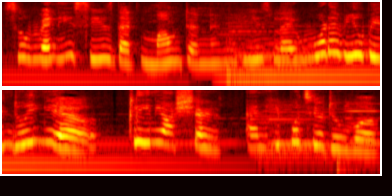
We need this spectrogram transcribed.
So when he sees that mountain and he's like, What have you been doing here? Clean your shit. And he puts you to work.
